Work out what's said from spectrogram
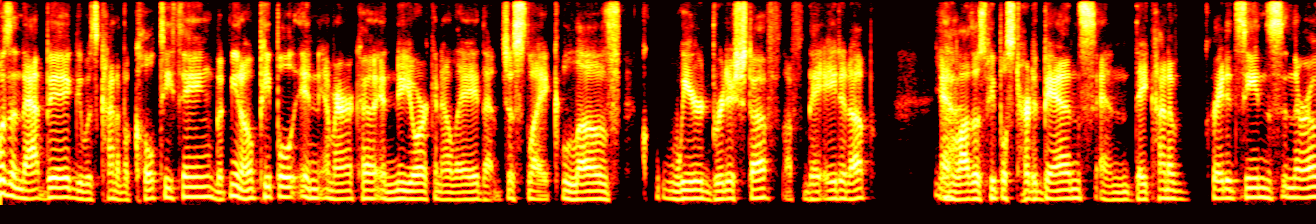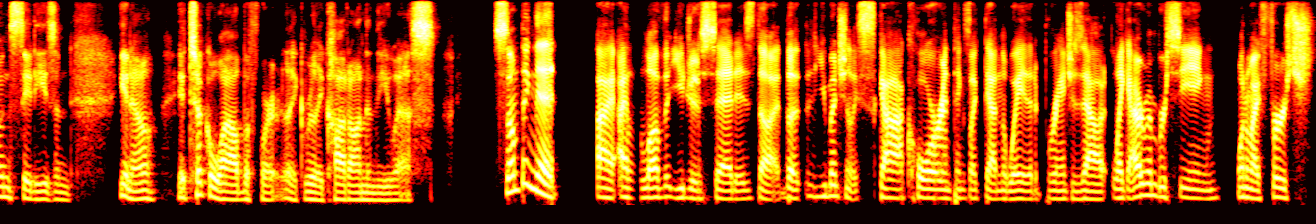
wasn't that big. It was kind of a culty thing, but you know, people in America, in New York and LA that just like love weird British stuff, uh, they ate it up. And a lot of those people started bands and they kind of created scenes in their own cities. And, you know, it took a while before it like really caught on in the US. Something that I, I love that you just said is the the you mentioned like ska core and things like that and the way that it branches out. Like I remember seeing one of my first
